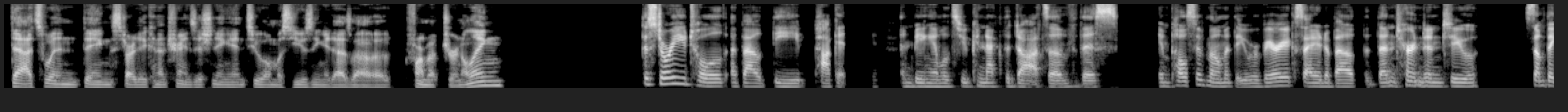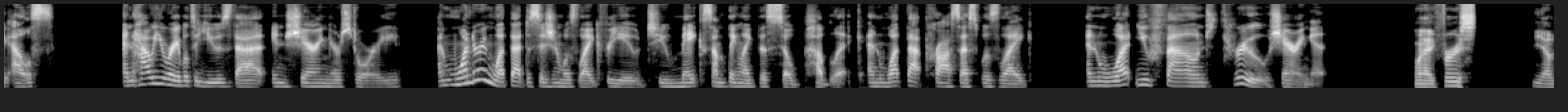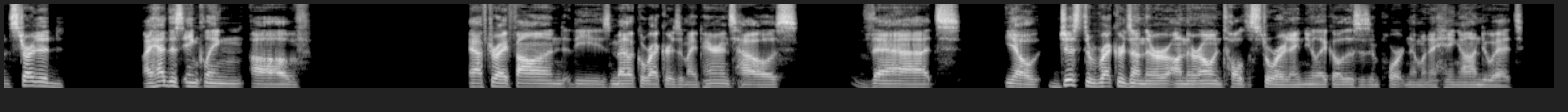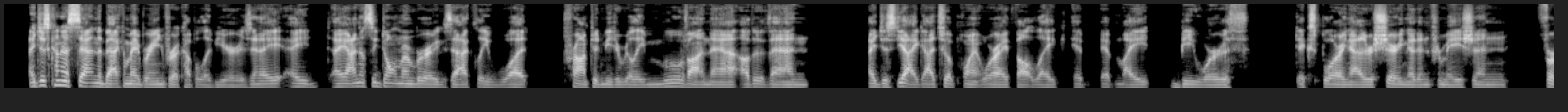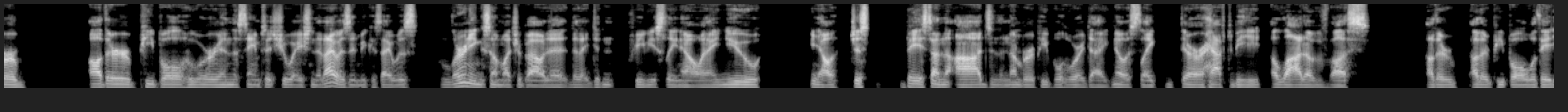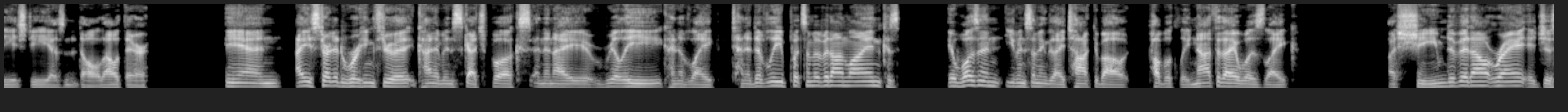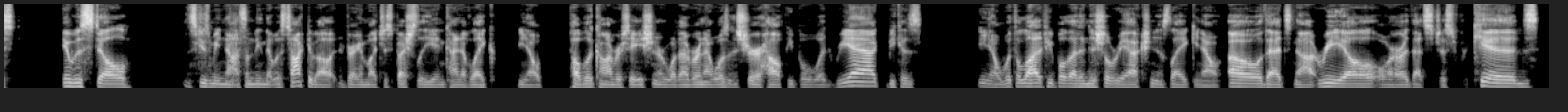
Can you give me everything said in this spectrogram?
that's when things started kind of transitioning into almost using it as a form of journaling the story you told about the pocket and being able to connect the dots of this impulsive moment that you were very excited about that then turned into something else and how you were able to use that in sharing your story. I'm wondering what that decision was like for you to make something like this so public and what that process was like and what you found through sharing it. When I first, you know, started I had this inkling of after I found these medical records at my parents' house that you know just the records on their on their own told the story and I knew like oh this is important I'm going to hang on to it. I just kind of sat in the back of my brain for a couple of years and I, I I honestly don't remember exactly what prompted me to really move on that other than I just yeah I got to a point where I felt like it it might be worth exploring that or sharing that information for other people who were in the same situation that I was in because I was learning so much about it that I didn't previously know. And I knew, you know, just based on the odds and the number of people who are diagnosed, like there have to be a lot of us, other other people with ADHD as an adult out there. And I started working through it kind of in sketchbooks. And then I really kind of like tentatively put some of it online because it wasn't even something that I talked about publicly. Not that I was like ashamed of it outright. It just, it was still, excuse me, not something that was talked about very much, especially in kind of like, you know, public conversation or whatever. And I wasn't sure how people would react because, you know, with a lot of people, that initial reaction is like, you know, oh, that's not real or that's just for kids.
